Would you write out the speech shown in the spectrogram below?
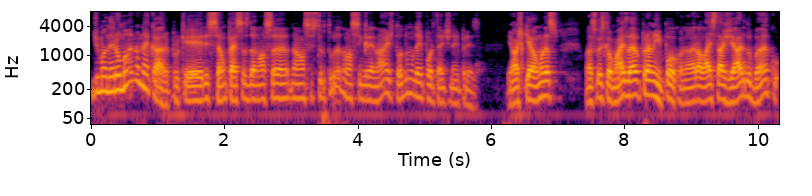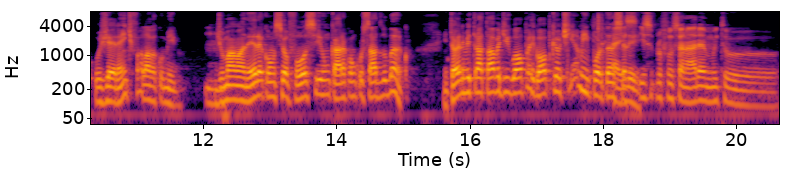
de maneira humana, né, cara? Porque eles são peças da nossa, da nossa estrutura, da nossa engrenagem, todo mundo é importante na empresa. Eu acho que é uma das, uma das coisas que eu mais levo pra mim. Pô, quando eu era lá estagiário do banco, o gerente falava comigo Uhum. de uma maneira como se eu fosse um cara concursado do banco. Então ele me tratava de igual para igual porque eu tinha a minha É, importância isso, ali. isso pro funcionário é muito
